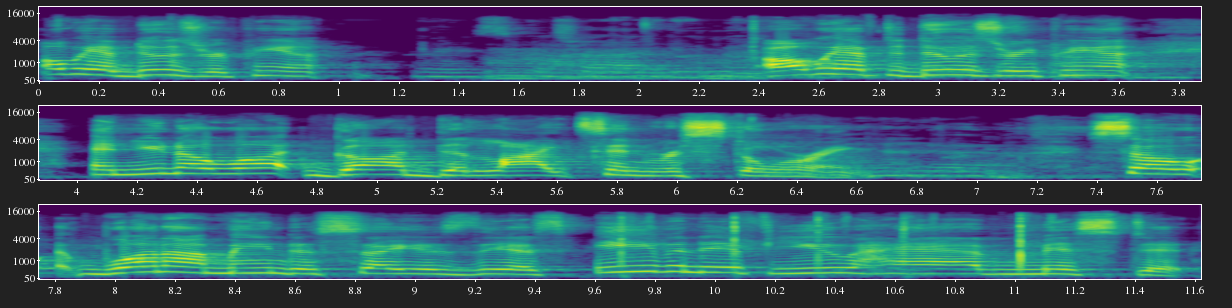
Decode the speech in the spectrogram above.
all we have to do is repent. All we have to do is repent. And you know what? God delights in restoring. So, what I mean to say is this even if you have missed it,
